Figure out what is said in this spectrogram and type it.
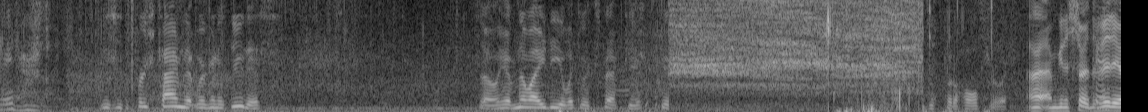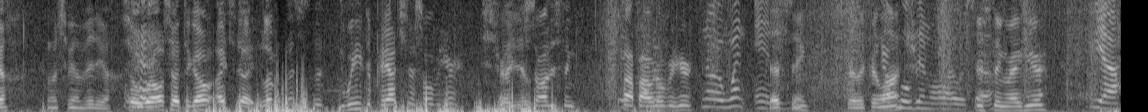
Oh, our radar. This is the first time that we're going to do this. So we have no idea what to expect here. Here. Just put a hole through it. All right, I'm gonna start the video. Who wants to be on video? So we're all set to go? I, uh, let, let's, do we need to patch this over here? I just saw this thing pop out over here. No, it went in. Testing. Fairly for It got pulled launch. in while I was. This uh, thing right here. Yeah.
